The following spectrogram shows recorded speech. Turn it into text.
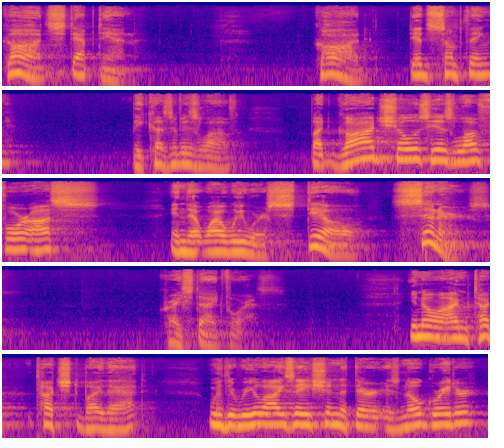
God stepped in. God did something because of his love. But God shows his love for us in that while we were still sinners, Christ died for us. You know, I'm t- touched by that with the realization that there is no greater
